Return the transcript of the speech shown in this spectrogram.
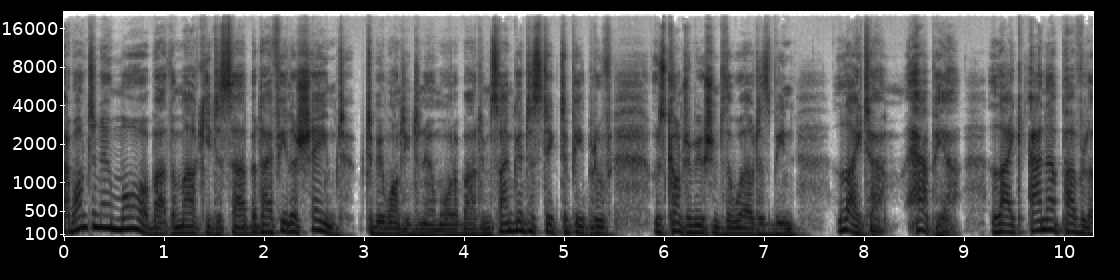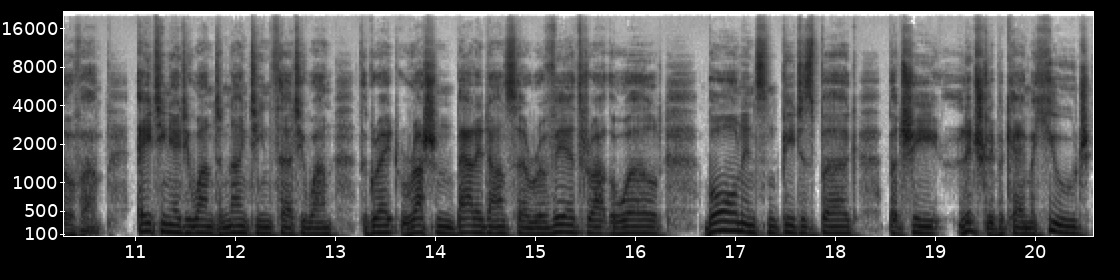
I want to know more about the Marquis de Sade, but I feel ashamed to be wanting to know more about him, so I'm going to stick to people whose contribution to the world has been lighter, happier, like Anna Pavlova, 1881 to 1931, the great Russian ballet dancer revered throughout the world, born in St. Petersburg, but she literally became a huge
